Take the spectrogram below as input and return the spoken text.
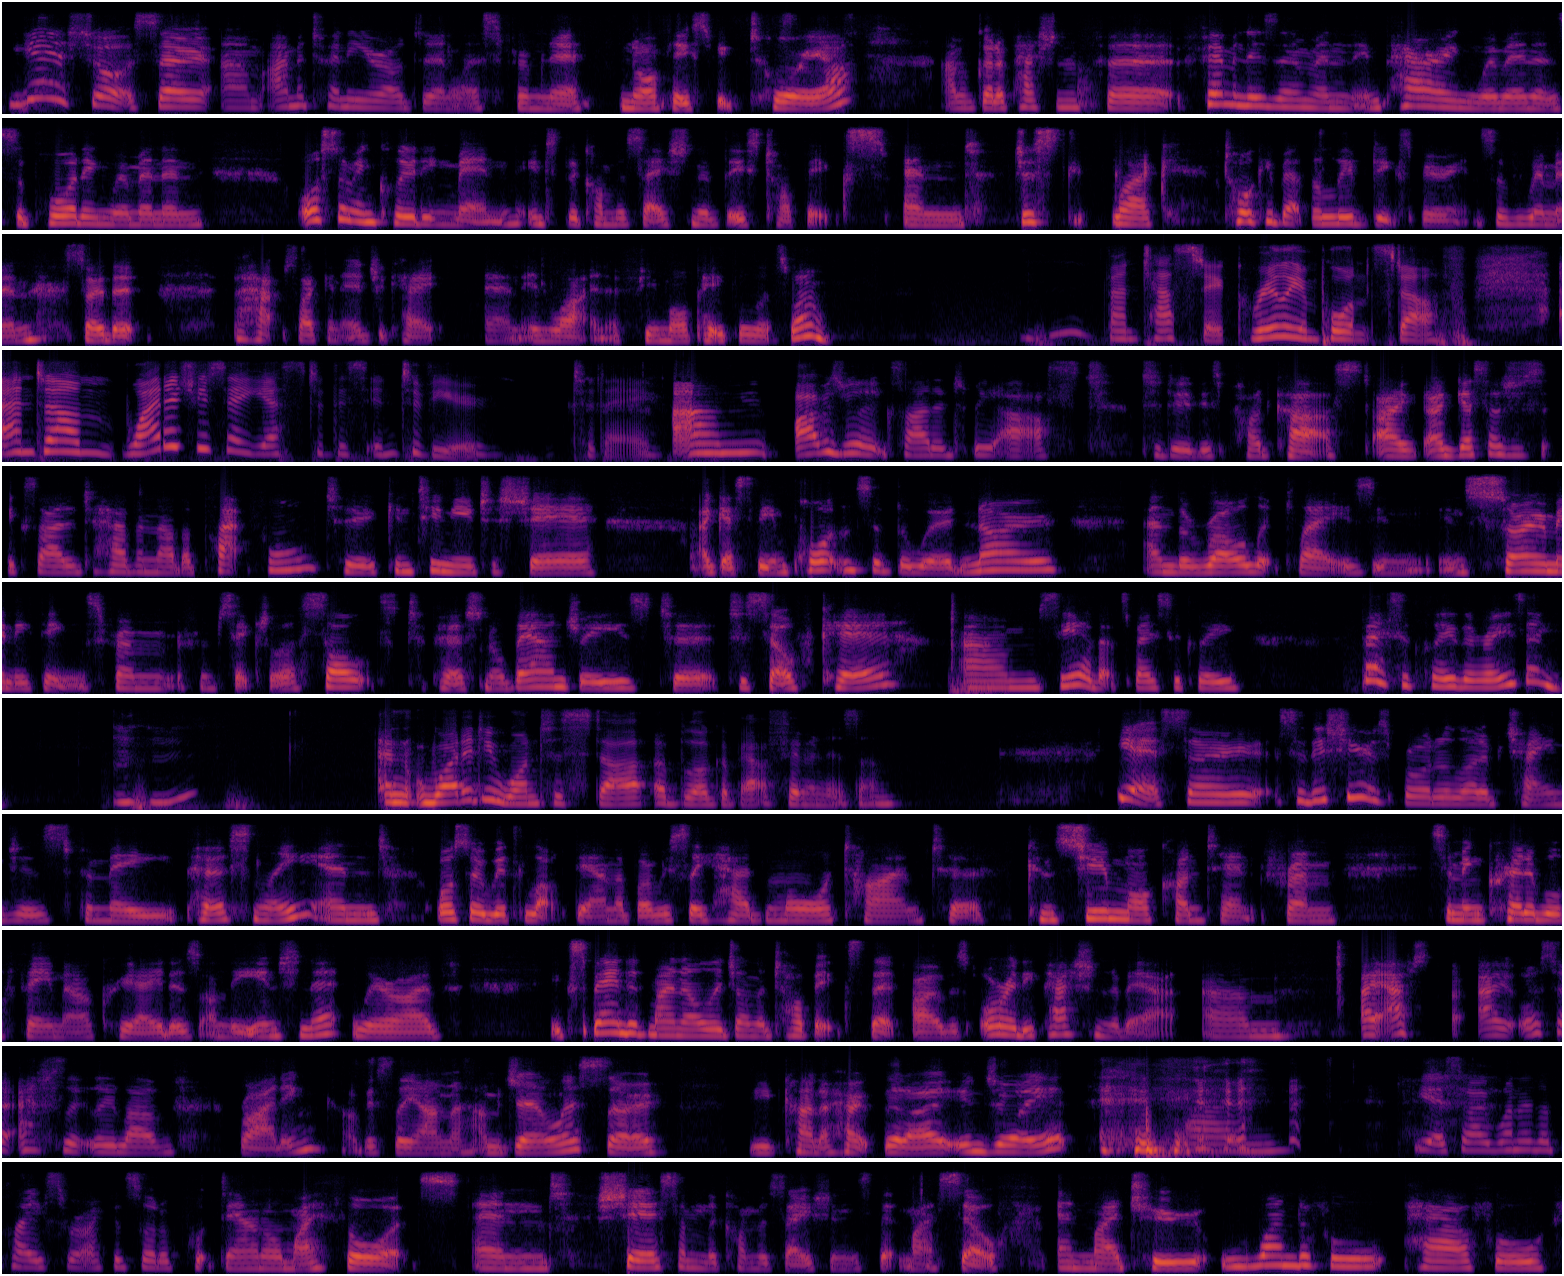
Yeah, sure. So um, I'm a 20 year old journalist from North- Northeast Victoria. I've got a passion for feminism and empowering women and supporting women and also including men into the conversation of these topics and just like talking about the lived experience of women so that perhaps I can educate and enlighten a few more people as well. Fantastic. Really important stuff. And um, why did you say yes to this interview today? Um, I was really excited to be asked to do this podcast. I, I guess I was just excited to have another platform to continue to share, I guess, the importance of the word no and the role it plays in, in so many things from, from sexual assault to personal boundaries to, to self care. Um, so yeah, that's basically basically the reason. Mm-hmm. And why did you want to start a blog about feminism? Yeah, so so this year has brought a lot of changes for me personally, and also with lockdown, I've obviously had more time to consume more content from some incredible female creators on the internet, where I've expanded my knowledge on the topics that I was already passionate about. Um, I abs- I also absolutely love writing. Obviously, I'm a, I'm a journalist, so you kind of hope that I enjoy it. Um, yeah, so I wanted a place where I could sort of put down all my thoughts and share some of the conversations that myself and my two wonderful, powerful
